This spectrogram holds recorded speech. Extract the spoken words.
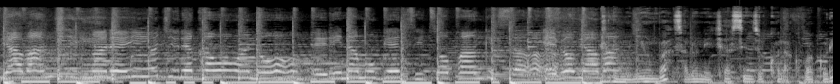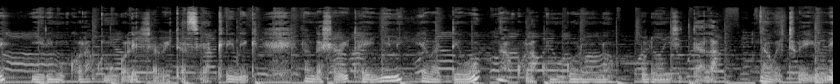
byabanti nga neyiyo kirekawo erina mugeti topangisa. Ebyo mu nyumba saloni ekyasinze okukola ku bagole yeri mukola ku mugole. Sharitas ya clinic. Nga sharita yennyini yabaddewo n'akola ku mugole ono bulungi ddala. Nawe tweyune.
